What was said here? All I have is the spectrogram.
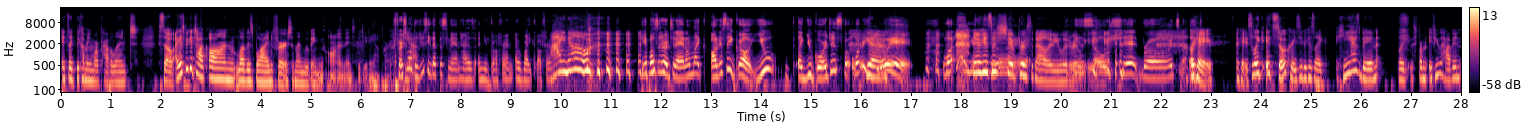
It's like becoming more prevalent. So I guess we could talk on Love is Blind first and then moving on into the dating app part. First of all, did you see that this man has a new girlfriend, a white girlfriend? I know. he posted her today and I'm like, honestly, girl, you like you gorgeous, but what are you Yeah. doing? What are you know he's a shit personality, literally. He's so shit, bro. It's not like, okay okay so like it's so crazy because like he has been like from if you haven't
